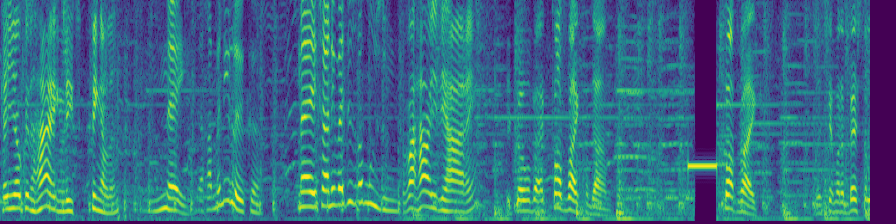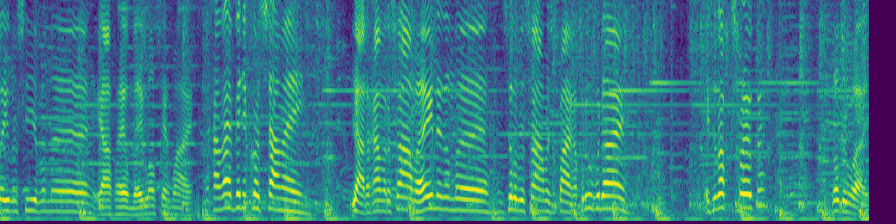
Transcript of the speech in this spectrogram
Ken je ook een haringlied pingelen? Nee, dat gaat me niet lukken. Nee, ik zou niet weten hoe ik dat moest doen. Waar haal je die haring? Die komen bij uit Katwijk vandaan. Katwijk. Dat is zeg maar de beste leverancier van, eh, ja, van heel Nederland, zeg maar. Daar gaan wij binnenkort samen heen. Ja, dan gaan we er samen heen en dan eh, zullen we samen eens een paar gaan proeven daar. Is dat afgesproken? Dat doen wij.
